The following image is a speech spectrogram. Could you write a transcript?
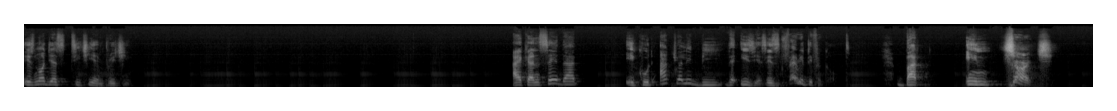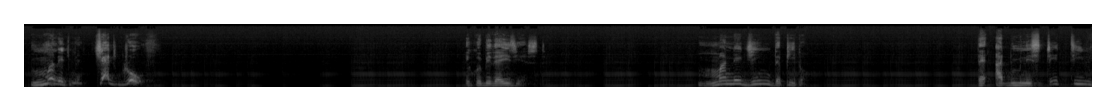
is not just teaching and preaching. I can say that it could actually be the easiest. It's very difficult. But in church management, church growth, it could be the easiest. Managing the people the administrative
